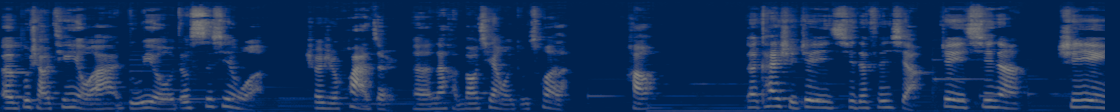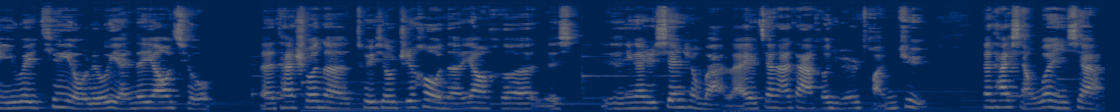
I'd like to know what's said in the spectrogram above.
呃，不少听友啊、读友都私信我说是华字儿，呃，那很抱歉，我读错了。好，那开始这一期的分享。这一期呢是应一位听友留言的要求，呃，他说呢退休之后呢要和呃应该是先生吧来加拿大和女儿团聚。那他想问一下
